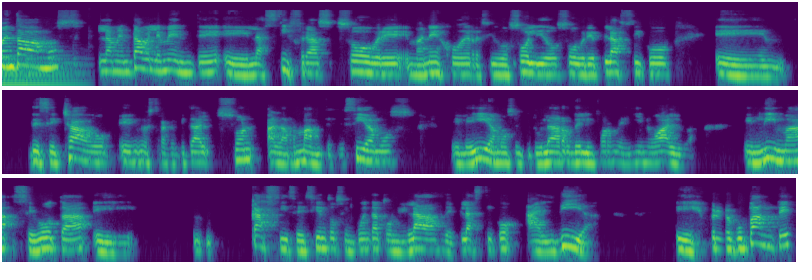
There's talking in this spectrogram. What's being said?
Comentábamos, lamentablemente eh, las cifras sobre manejo de residuos sólidos, sobre plástico eh, desechado en nuestra capital son alarmantes. Decíamos, eh, leíamos el titular del informe de Gino Alba. En Lima se bota casi 650 toneladas de plástico al día. Es preocupante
